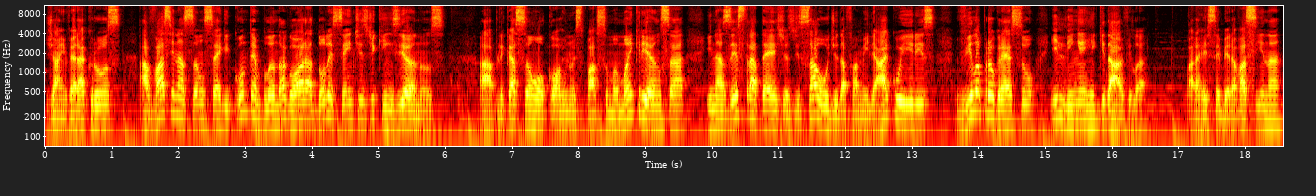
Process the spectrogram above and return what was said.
Já em Veracruz, a vacinação segue contemplando agora adolescentes de 15 anos. A aplicação ocorre no espaço Mamãe Criança e nas estratégias de saúde da família Arco-Íris, Vila Progresso e Linha Henrique Dávila. Para receber a vacina,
